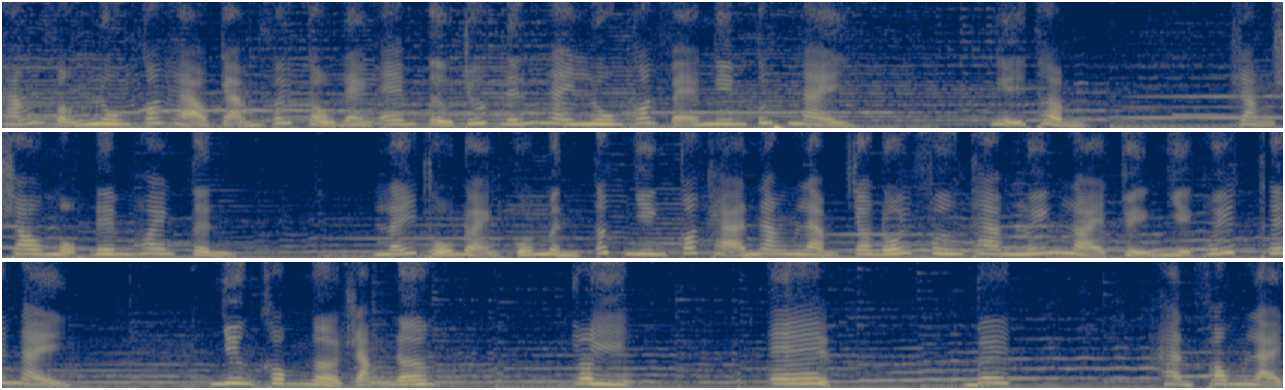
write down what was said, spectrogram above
Hắn vẫn luôn có hảo cảm với cậu đàn em từ trước đến nay luôn có vẻ nghiêm túc này. Nghĩ thầm, Rằng sau một đêm hoang tình, Lấy thủ đoạn của mình tất nhiên có khả năng làm cho đối phương tham luyến loại chuyện nhiệt huyết thế này. Nhưng không ngờ rằng nơn Y E B. Hành Phong lại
